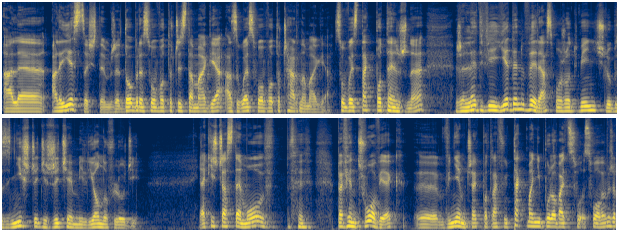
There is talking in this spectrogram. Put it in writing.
ale, ale jest coś w tym, że dobre słowo to czysta magia, a złe słowo to czarna magia. Słowo jest tak potężne, że ledwie jeden wyraz może odmienić lub zniszczyć życie milionów ludzi. Jakiś czas temu pewien człowiek y, w Niemczech potrafił tak manipulować słowem, że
